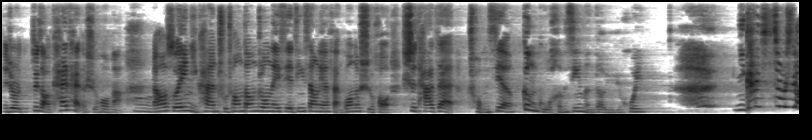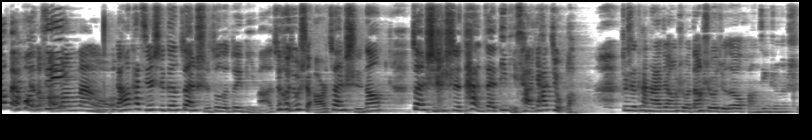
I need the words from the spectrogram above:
也就是最早开采的时候嘛。嗯然后，所以你看橱窗当中那些金项链反光的时候，是它在重现亘古恒星门的余晖。你看是不是要买黄金？好浪漫哦。然后它其实是跟钻石做的对比嘛，最后就是而钻石呢，钻石是碳在地底下压久了，就是看他这样说，当时又觉得黄金真的是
